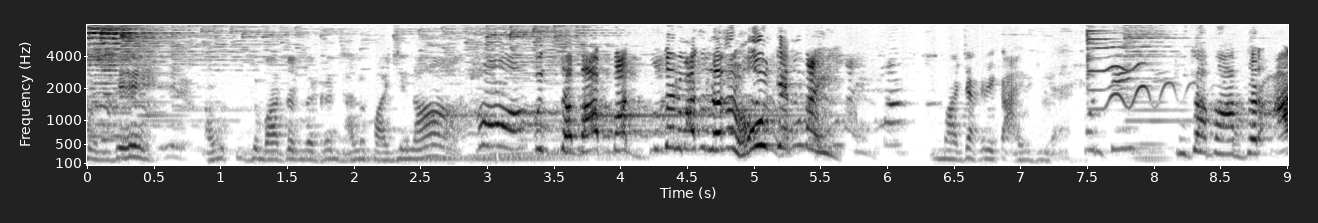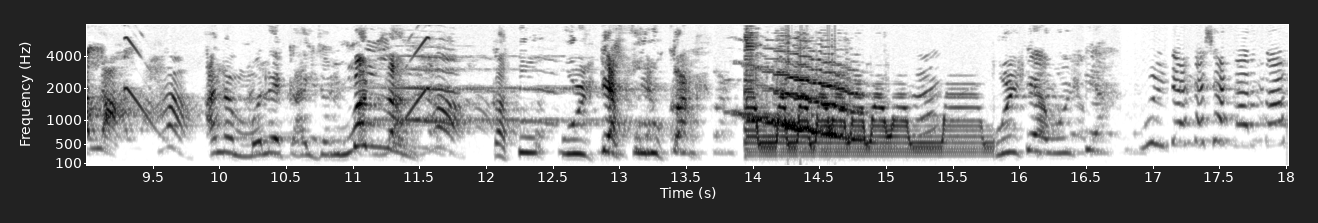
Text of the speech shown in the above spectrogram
म्हणजे अहो तुझं माझं लग्न झालं पाहिजे ना. हो. तुझा बाप मा- तुझं आणि माझं लग्न होऊ देत नाही. माझ्याकडे एक आयडिया आहे. कोणती? तुझा बाप जर आला हा. आणि मले काही जरी म्हणलं का तू उलट्या सुरू कर. उलट्या उलट्या. उलट्या कशा करतात?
